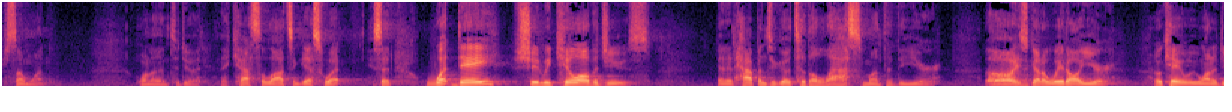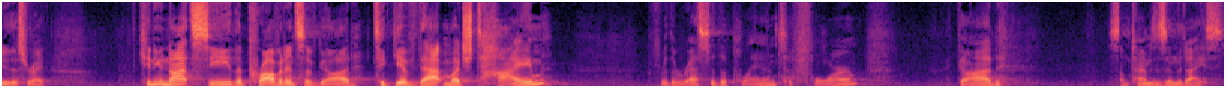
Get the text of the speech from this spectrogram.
someone. One of them to do it. They cast the lots, and guess what? He said, What day should we kill all the Jews? And it happened to go to the last month of the year. Oh, he's got to wait all year. Okay, we want to do this right. Can you not see the providence of God to give that much time for the rest of the plan to form? God sometimes is in the dice.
